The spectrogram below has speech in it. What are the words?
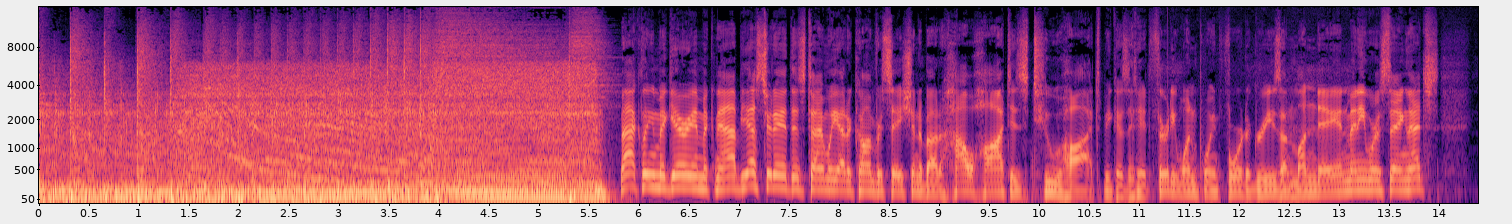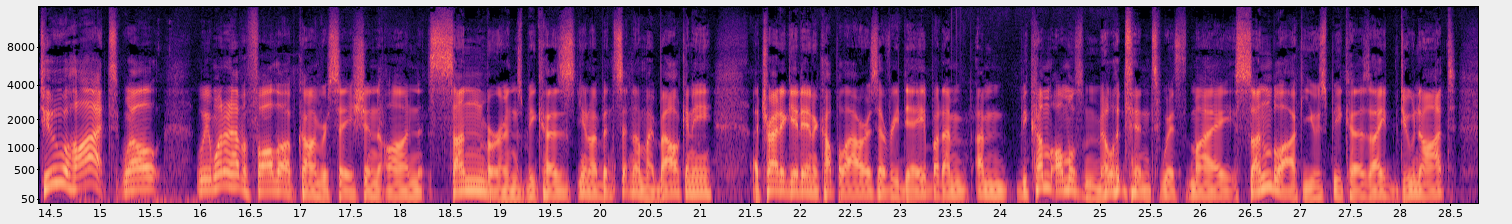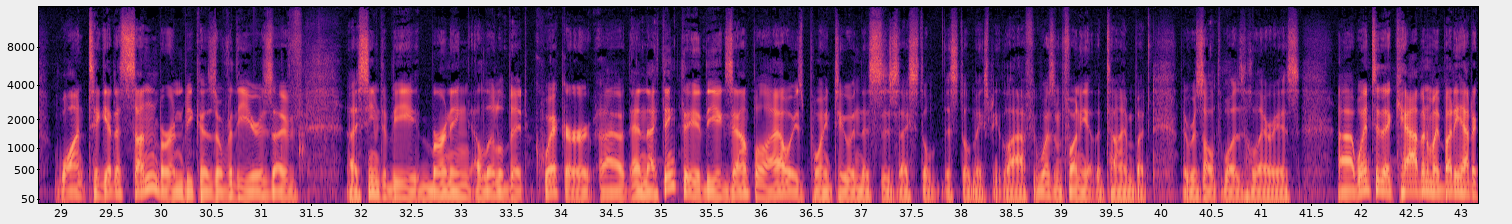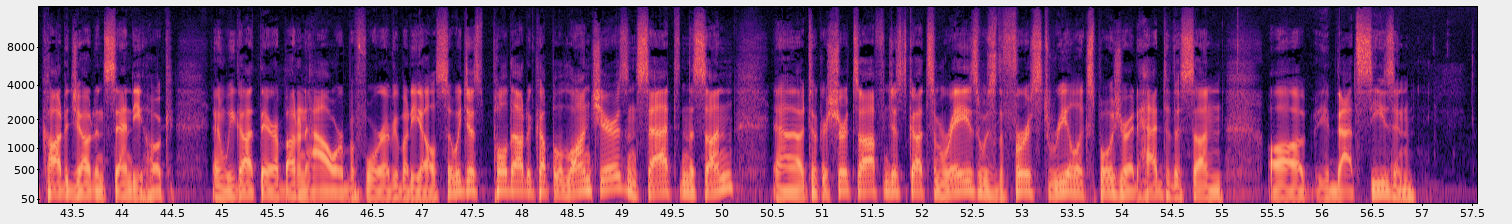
Mackling, McGarry, and McNabb. Yesterday at this time, we had a conversation about how hot is too hot because it hit 31.4 degrees on Monday, and many were saying that's too hot. Well, we want to have a follow up conversation on sunburns because you know I've been sitting on my balcony. I try to get in a couple hours every day, but I'm I'm become almost militant with my sunblock use because I do not want to get a sunburn because over the years I've I seem to be burning a little bit quicker. Uh, and I think the the example I always point to, and this is I still this still makes me laugh. It wasn't funny at the time, but the result was hilarious. I uh, went to the cabin. My buddy had a cottage out in Sandy Hook, and we got there about an hour before everybody else. So we just pulled out a couple of lawn chairs and sat in the sun. Uh, took our shirts off and just got some rays. It was the first real exposure I'd had to the sun uh, that season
